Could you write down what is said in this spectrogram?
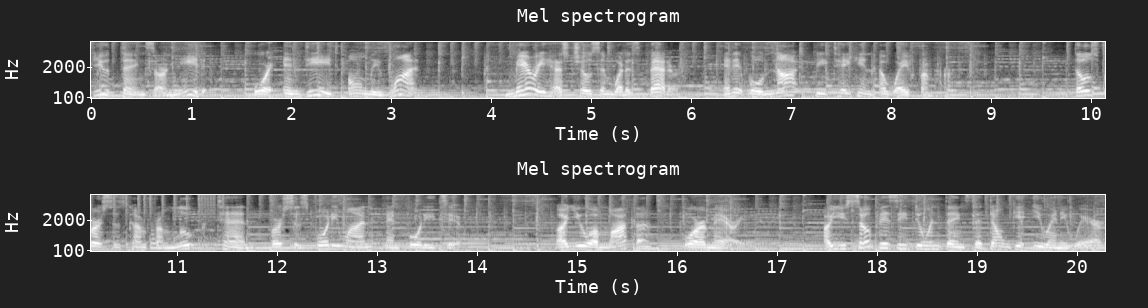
few things are needed, or indeed only one. Mary has chosen what is better, and it will not be taken away from her. Those verses come from Luke 10, verses 41 and 42. Are you a Martha or a Mary? Are you so busy doing things that don't get you anywhere,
